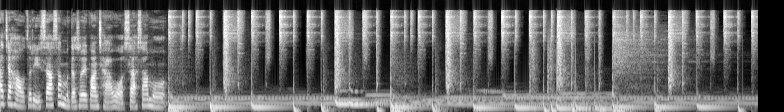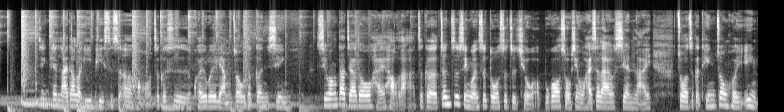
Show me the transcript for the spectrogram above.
大家好，这里是阿萨姆的社会观察，我是阿萨姆。今天来到了 EP 四十二号，这个是睽违两周的更新，希望大家都还好啦。这个政治新闻是多事之秋哦，不过首先我还是来先来做这个听众回应，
